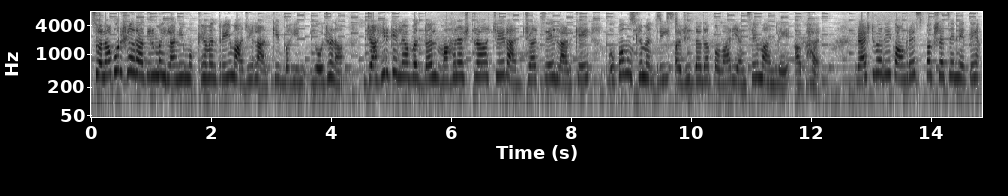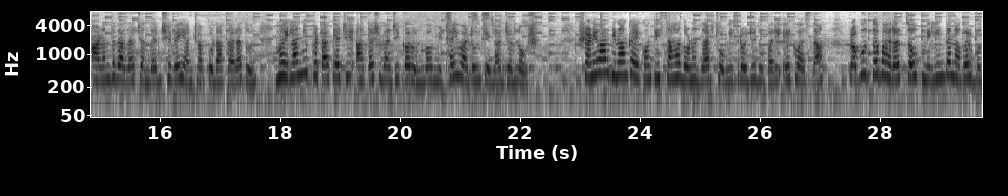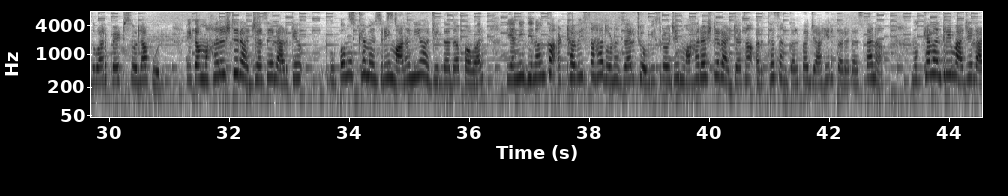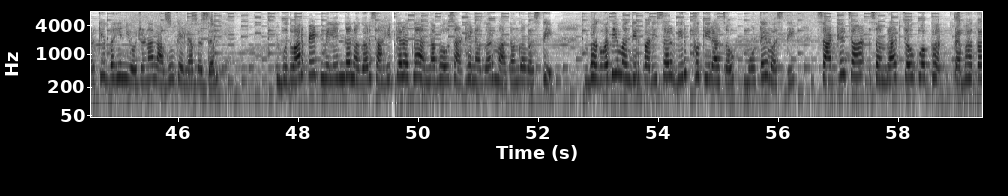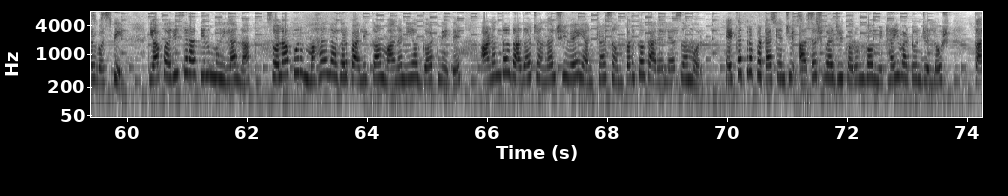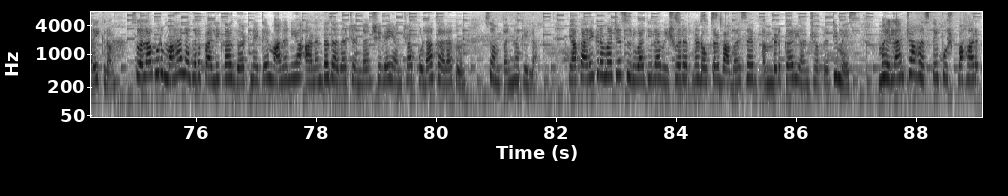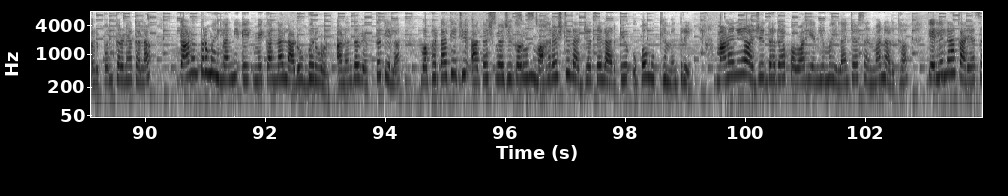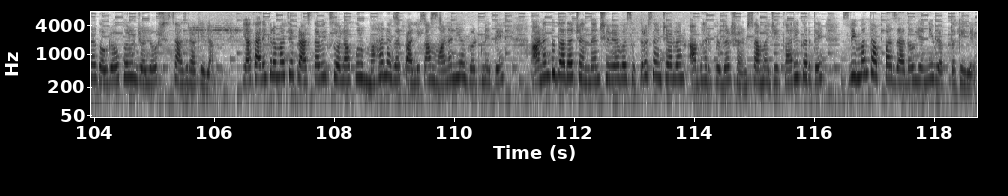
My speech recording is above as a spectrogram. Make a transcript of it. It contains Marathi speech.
सोलापूर शहरातील महिलांनी मुख्यमंत्री माझी लाडकी बहीण योजना जाहीर केल्याबद्दल महाराष्ट्राचे राज्याचे लाडके उपमुख्यमंत्री अजितदादा पवार यांचे मानले आभार. राष्ट्रवादी काँग्रेस पक्षाचे नेते आनंददादा चंदनशिवे यांच्या पुढाकारातून महिलांनी फटाक्याची आतषबाजी करून व मिठाई वाटून केला जल्लोष. शनिवार दिनांक एकोणतीस सहा दोन हजार चोवीस रोजी दुपारी एक वाजता प्रबुद्ध भारत चौक मिलिंद नगर बुधवार पेठ सोलापूर. इथं महाराष्ट्र राज्याचे लाडके उपमुख्यमंत्री माननीय अजितदादा पवार यांनी दिनांक अठ्ठावीस सहा दोन हजार चोवीस रोजी महाराष्ट्र राज्याचा अर्थसंकल्प जाहीर करत असताना मुख्यमंत्री माझी लाडकी बहीण योजना लागू केल्याबद्दल बुधवार पेठ मिलिंद नगर साहित्यरत्न अण्णाभाऊ साठे नगर मातंग वस्ती भगवती मंदिर परिसर वीर फकीरा चौक मोठे वस्ती साठेचा सम्राट चौक व प्रभाकर वस्ती. या परिसरातील महिलांना सोलापूर महानगरपालिका माननीय गट नेते आनंददादा चंदनशिवे यांच्या संपर्क कार्यालयासमोर एकत्र फटाक्यांची आतषबाजी करून व मिठाई वाटून जल्लोष कार्यक्रम. सोलापूर महानगरपालिका गट नेते माननीय आनंददादा चंदनशिवे यांच्या पुढाकारातून संपन्न केला. या कार्यक्रमाच्या सुरुवातीला विश्वरत्न डॉक्टर बाबासाहेब आंबेडकर यांच्या प्रतिमेस महिलांच्या हस्ते पुष्पहार अर्पण करण्यात आला. त्यानंतर महिलांनी एकमेकांना लाडू भरवून आनंद व्यक्त केला व फटाक्याची आतषबाजी करून महाराष्ट्र राज्याचे लाडके उपमुख्यमंत्री माननीय अजितदादा पवार यांनी महिलांच्या सन्मानार्थ केलेल्या कार्याचा गौरव करून जल्लोष साजरा केला. या कार्यक्रमाचे प्रास्ताविक सोलापूर महानगरपालिका माननीय गटनेते आनंददादा चंदन शिवे व सूत्रसंचालन आभार प्रदर्शन सामाजिक कार्यकर्ते श्रीमंत आप्पा जाधव यांनी व्यक्त केले.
